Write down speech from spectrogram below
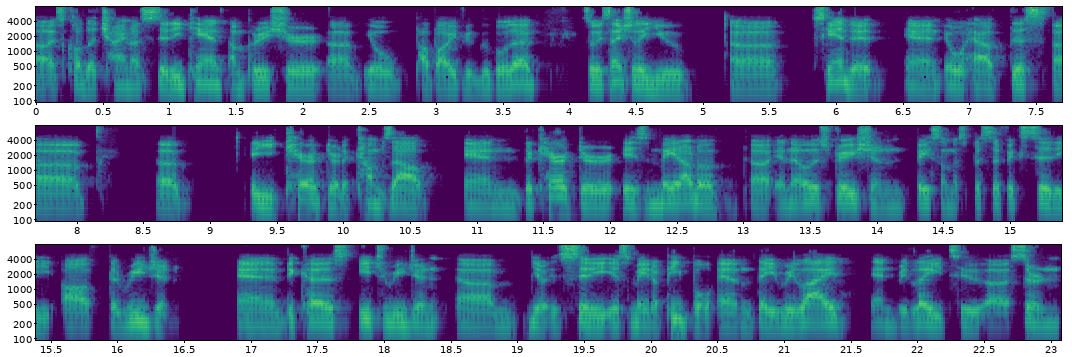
Uh, it's called the China City cans. I'm pretty sure uh, it'll pop out if you Google that. So essentially, you uh, scanned it, and it will have this uh, uh, a character that comes out, and the character is made out of uh, an illustration based on a specific city of the region. And because each region, um, you know, city is made of people, and they rely and relate to certain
